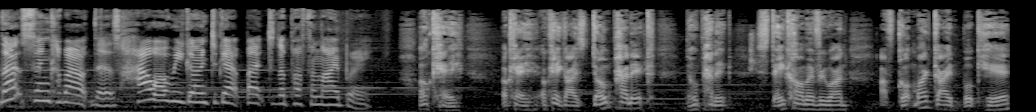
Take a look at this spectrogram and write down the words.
let's think about this. How are we going to get back to the Puffin Library? Okay, okay, okay, guys, don't panic. Don't panic. Stay calm, everyone. I've got my guidebook here,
